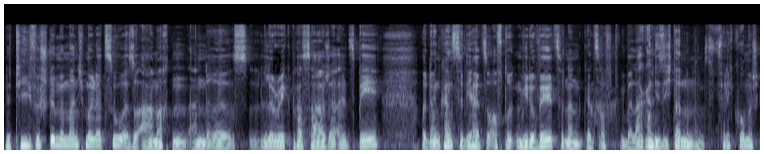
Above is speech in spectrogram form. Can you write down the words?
eine tiefe Stimme manchmal dazu. Also A macht ein anderes Lyric-Passage als B und dann kannst du die halt so oft drücken, wie du willst und dann ganz oft überlagern die sich dann und dann ist völlig komisch.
